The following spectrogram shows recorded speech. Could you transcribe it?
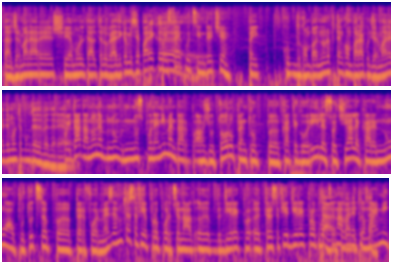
Dar Germania are și multe alte lucruri. Adică mi se pare că... Păi stai puțin, de ce? Păi cu, compa- nu ne putem compara cu Germania din multe puncte de vedere. Păi da, dar nu, ne, nu, nu spune nimeni, dar ajutorul pentru uh, categoriile sociale care nu au putut să uh, performeze nu trebuie să fie proporțional, uh, direct, pro- uh, trebuie să fie direct proporțional, cu adică venitul mai țării. mic,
